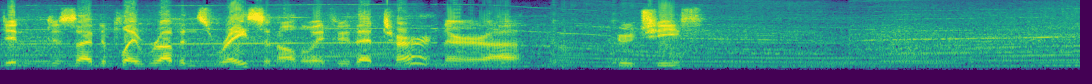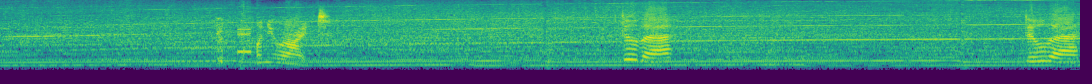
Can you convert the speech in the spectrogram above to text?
didn't decide to play Rubbins racing all the way through that turn there, uh, crew chief. On your right. Still there. Still there.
